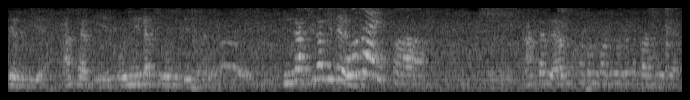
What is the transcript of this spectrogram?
তেল দিয়ে আচার দিয়ে। ওই নীলাক্ষি কফি দিয়েছিলাম নীলাক্ষি তেল আচার আমি খতম করতে করতে পাঠিয়ে যাই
